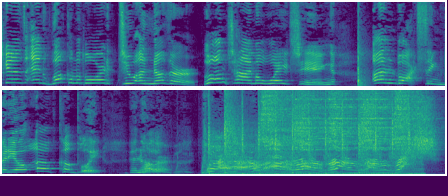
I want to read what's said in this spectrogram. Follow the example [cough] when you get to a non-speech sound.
Munchkins and welcome aboard to another long time awaiting unboxing video of complete another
